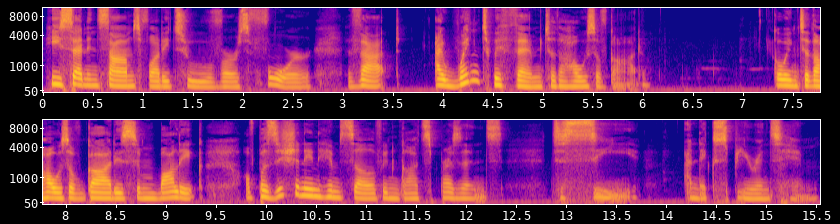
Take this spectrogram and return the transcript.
He said in Psalms 42, verse 4, that I went with them to the house of God. Going to the house of God is symbolic of positioning himself in God's presence to see and experience Him.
